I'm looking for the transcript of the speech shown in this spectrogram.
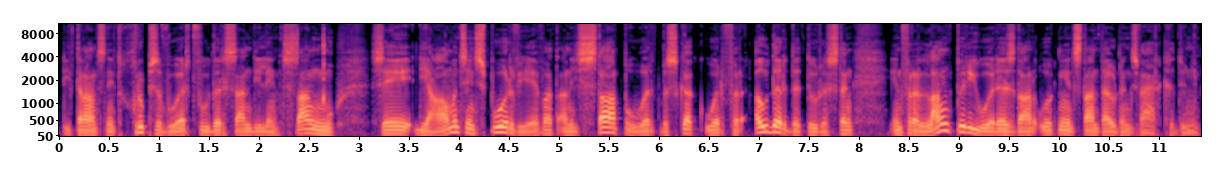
Die Transnet groep se woordvoerder Sandile Sangu sê die hawens en spoorweë wat aan die staat behoort beskik oor verouderde toerusting en vir 'n lang periode is daar ook nie instandhoudingswerk gedoen nie.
